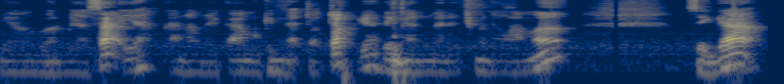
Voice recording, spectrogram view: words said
yang luar biasa ya karena mereka mungkin nggak cocok ya dengan manajemen yang lama sehingga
